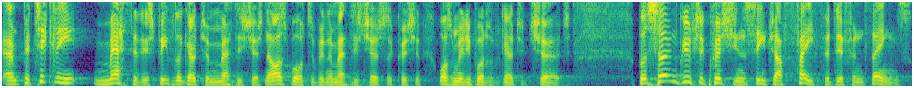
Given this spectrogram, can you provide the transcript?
and particularly Methodists, people that go to a Methodist church. Now, I was brought up in a Methodist church as a Christian, wasn't really brought up to go to church. But certain groups of Christians seem to have faith for different things.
